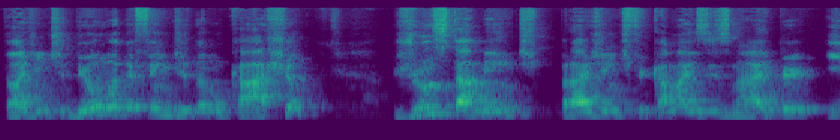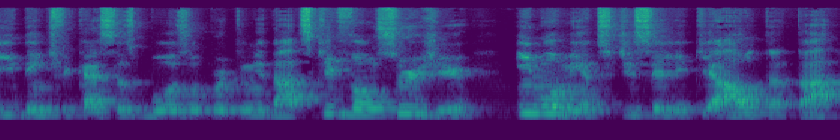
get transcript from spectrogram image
Então a gente deu uma defendida no caixa, justamente para a gente ficar mais sniper e identificar essas boas oportunidades que vão surgir em momentos de Selic alta, tá?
